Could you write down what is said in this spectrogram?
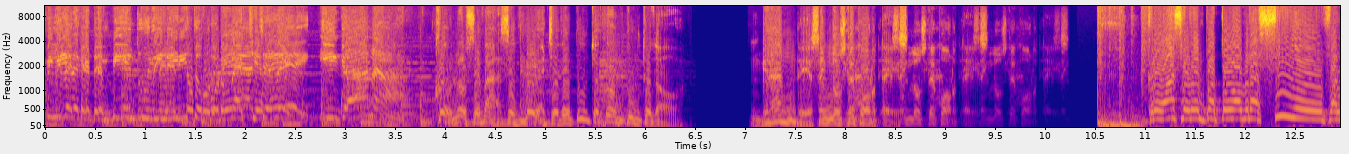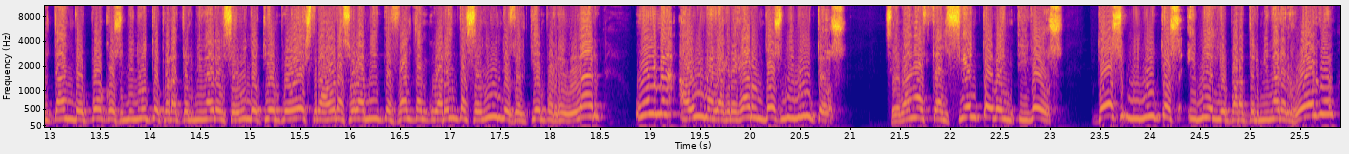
Pide que te envíen tu dinerito por BHD y gana. Conoce más en bhd.com.do. Grandes en los deportes. En los deportes. Croacia le empató a Brasil, faltando pocos minutos para terminar el segundo tiempo extra. Ahora solamente faltan 40 segundos del tiempo regular. Una a una le agregaron dos minutos. Se van hasta el 122. Dos minutos y medio para terminar el juego,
